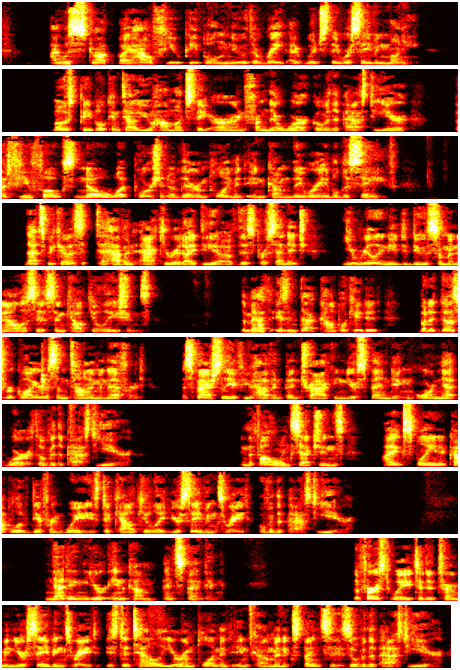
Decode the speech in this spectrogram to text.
I was struck by how few people knew the rate at which they were saving money. Most people can tell you how much they earned from their work over the past year, but few folks know what portion of their employment income they were able to save. That's because to have an accurate idea of this percentage, you really need to do some analysis and calculations. The math isn't that complicated, but it does require some time and effort especially if you haven't been tracking your spending or net worth over the past year. In the following sections, I explain a couple of different ways to calculate your savings rate over the past year. Netting your income and spending. The first way to determine your savings rate is to tally your employment income and expenses over the past year.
